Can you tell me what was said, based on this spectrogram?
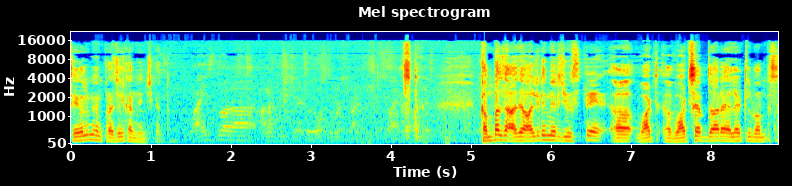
సేవలు మేము ప్రజలకు అందించగలుగుతాం. కంపల్సరీ అది ఆల్రెడీ మీరు చూస్తే వాట్సాప్ ద్వారా అలర్ట్లు పంపిస్తాం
